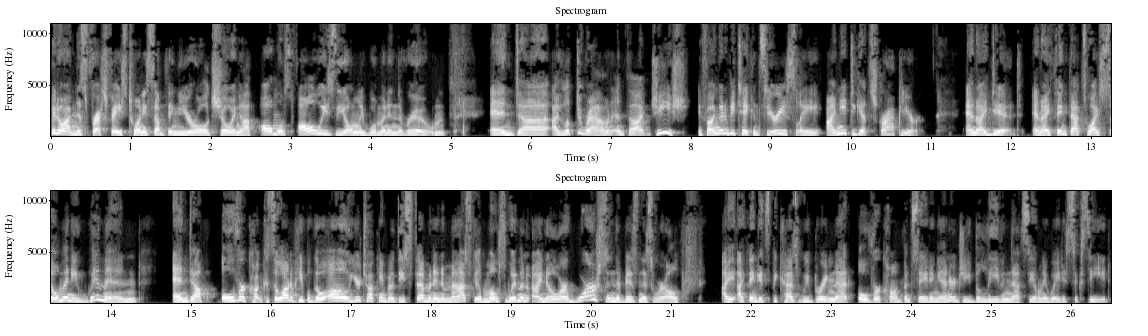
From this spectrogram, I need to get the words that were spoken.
you know, I'm this fresh faced 20 something year old showing up, almost always the only woman in the room. And uh, I looked around and thought, geesh, if I'm going to be taken seriously, I need to get scrappier. And I did. And I think that's why so many women end up overcome because a lot of people go, Oh, you're talking about these feminine and masculine. Most women I know are worse in the business world. I, I think it's because we bring that overcompensating energy, believing that's the only way to succeed.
